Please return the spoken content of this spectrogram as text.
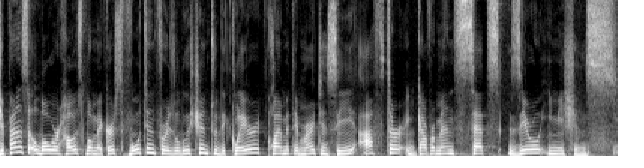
Japan's lower house lawmakers voting for resolution to declare climate emergency after a government sets zero emissions.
